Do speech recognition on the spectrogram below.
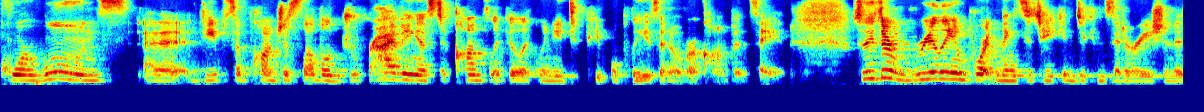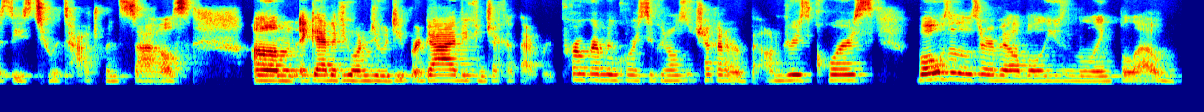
core wounds at a deep subconscious level driving us to constantly feel like we need to people please and overcompensate. So these are really important things to take into consideration as these two attachment styles. Um, again, if you want to do a deeper dive, you can check out that reprogramming course. You can also check out our boundaries course. Both of those are available using the link below.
